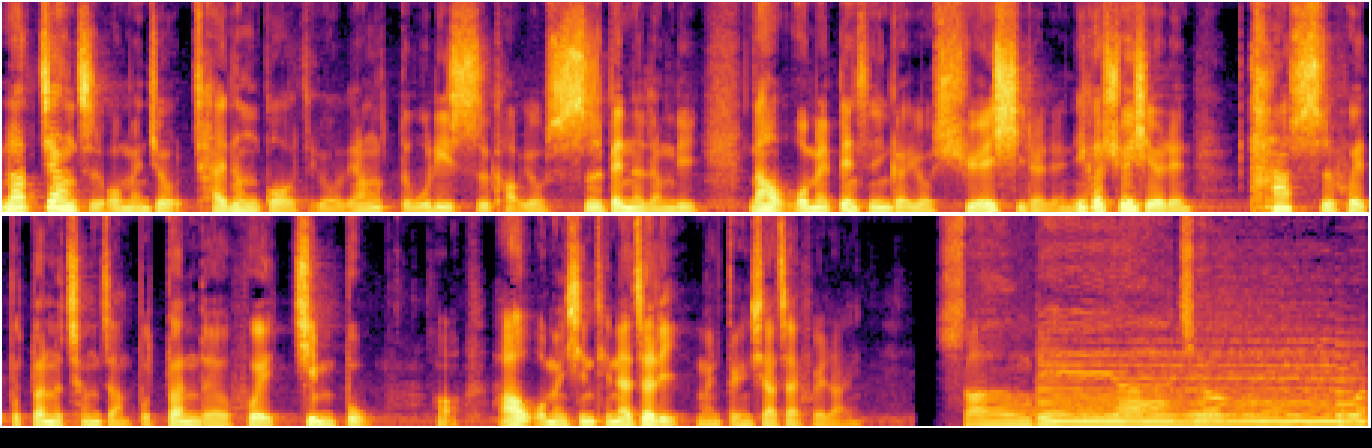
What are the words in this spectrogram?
那这样子，我们就才能够有让独立思考、有思辨的能力，然后我们变成一个有学习的人。一个学习的人，他是会不断的成长，不断的会进步。好，好，我们先停在这里，我们等一下再回来。上帝啊，求你为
